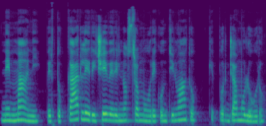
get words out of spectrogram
né mani per toccarle e ricevere il nostro amore continuato che porgiamo loro.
